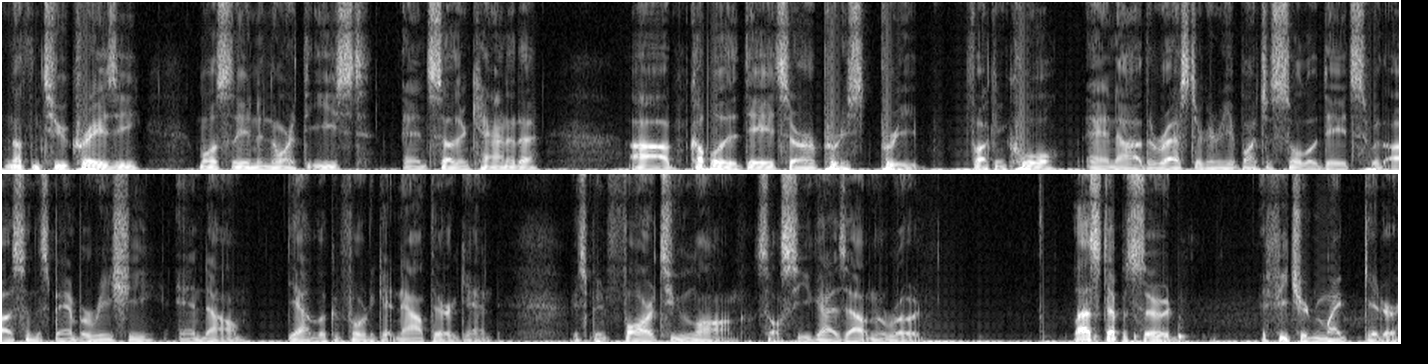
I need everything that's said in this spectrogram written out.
nothing too crazy, mostly in the Northeast and Southern Canada. Uh, a couple of the dates are pretty pretty fucking cool, and uh, the rest are going to be a bunch of solo dates with us and this band. And um, yeah, I'm looking forward to getting out there again. It's been far too long, so I'll see you guys out on the road. Last episode, it featured Mike Gitter,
